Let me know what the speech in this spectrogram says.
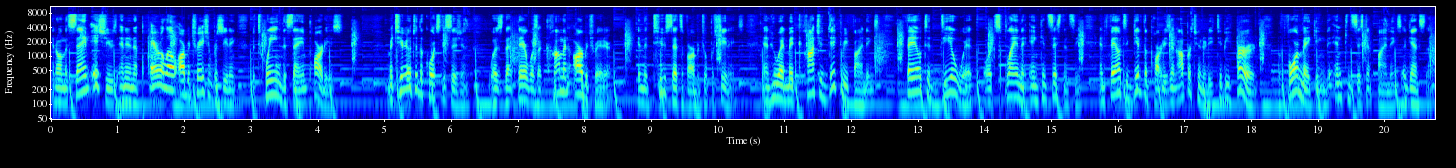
and on the same issues and in a parallel arbitration proceeding between the same parties. Material to the court's decision was that there was a common arbitrator in the two sets of arbitral proceedings, and who had made contradictory findings failed to deal with or explain the inconsistency and failed to give the parties an opportunity to be heard before making the inconsistent findings against them.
